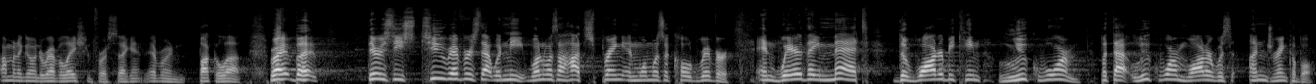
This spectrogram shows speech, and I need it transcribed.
I'm going to go into Revelation for a second. Everyone, buckle up, right? But there's these two rivers that would meet. One was a hot spring and one was a cold river. And where they met, the water became lukewarm, but that lukewarm water was undrinkable.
